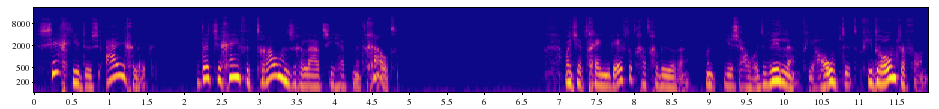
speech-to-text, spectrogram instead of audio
zeg je dus eigenlijk dat je geen vertrouwensrelatie hebt met geld. Want je hebt geen idee of dat gaat gebeuren. Want je zou het willen, of je hoopt het, of je droomt ervan.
